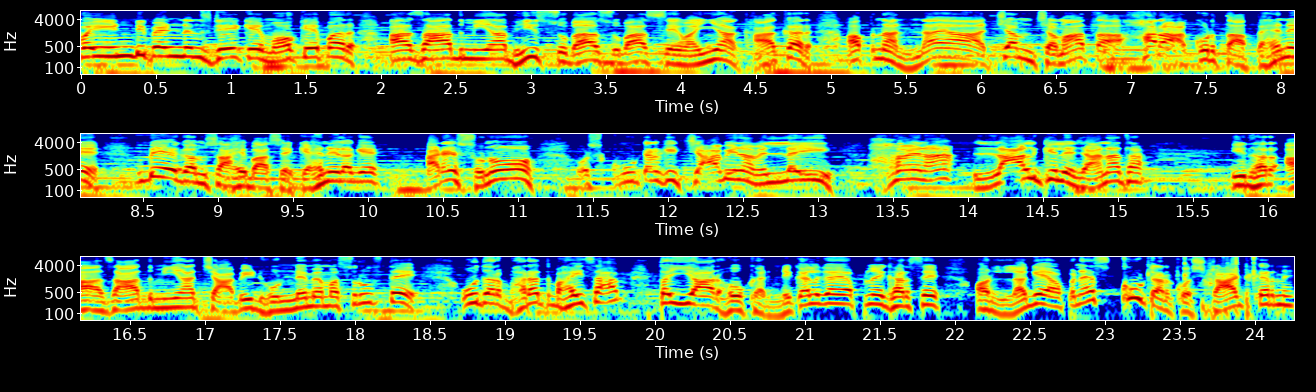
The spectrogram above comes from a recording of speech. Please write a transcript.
भाई इंडिपेंडेंस डे के मौके पर आज़ाद मियाँ भी सुबह सुबह सेवैया खाकर अपना नया चमचमाता हरा कुर्ता पहने बेगम साहिबा से कहने लगे, अरे सुनो, वो स्कूटर की चाबी ना मिल रही, हमें ना लाल किले जाना था। इधर आज़ाद मियाँ चाबी ढूँढने में मसरूफ थे। उधर भरत भाई साहब तैयार होकर निकल गए अपने घर से और लगे अपने स्कूटर को स्टार्ट करने।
